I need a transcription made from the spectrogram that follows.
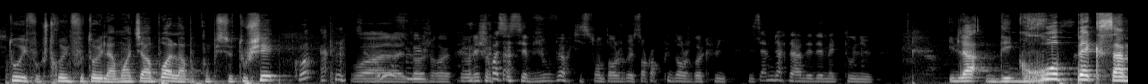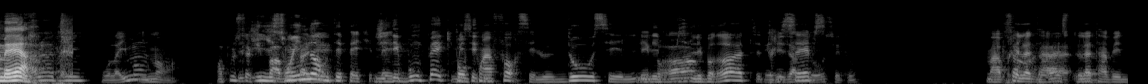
Surtout, il faut que je trouve une photo, il est à moitié à poil là pour qu'on puisse se toucher. Quoi? Ouais, ouf, lui. dangereux. Mais je crois que c'est ces viewers qui sont dangereux, ils sont encore plus dangereux que lui. Ils aiment bien regarder des mecs tout nus. Il a des gros pecs sa mère. Bon, là, il ment. Il ment. En plus, là, je suis Ils pas sont avantagé. énormes tes pecs. J'ai des bons pecs, Ton mais c'est point tout. fort, c'est le dos, c'est les, Les bras les bras, tes Et les triceps. abdos, c'est tout. Mais après, Ça, là, t'as- reste, là, euh, t'avais une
